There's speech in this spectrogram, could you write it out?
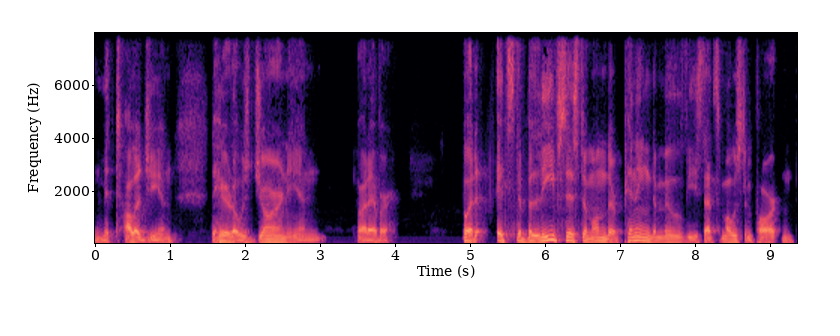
mythology and the hero's journey and whatever. But it's the belief system underpinning the movies that's most important.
